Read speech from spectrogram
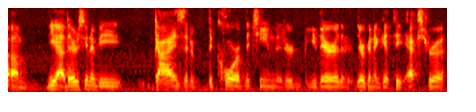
um, yeah, there's going to be guys that are the core of the team that are to be there that they're going to get the extra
